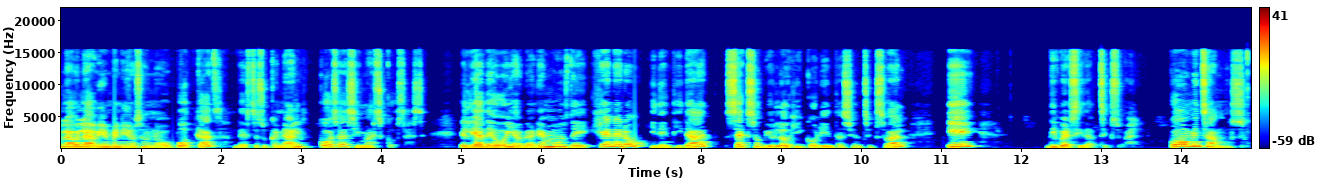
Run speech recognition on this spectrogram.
Hola, hola, bienvenidos a un nuevo podcast de este su canal, Cosas y más cosas. El día de hoy hablaremos de género, identidad, sexo biológico, orientación sexual y diversidad sexual. Comenzamos.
